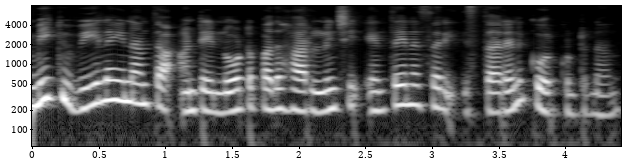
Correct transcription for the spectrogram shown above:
మీకు వీలైనంత అంటే నూట పదహారు నుంచి ఎంతైనా సరే ఇస్తారని కోరుకుంటున్నాను.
